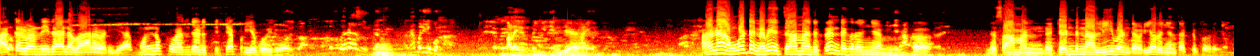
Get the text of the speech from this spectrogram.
ஆட்கள் வந்து இதால வார வழியா முன்னுக்கு வந்து எடுத்துட்டு அப்படியே வேண்டியது. ஆனா உங்கள்கிட்ட நிறைய சாமான் இருக்கு இந்த கொஞ்சம் இந்த சாமான் இந்த ரெண்டு நாள் லீவுன்ற வழியா கொஞ்சம் தட்டுப்பாடு. கொஞ்சம்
